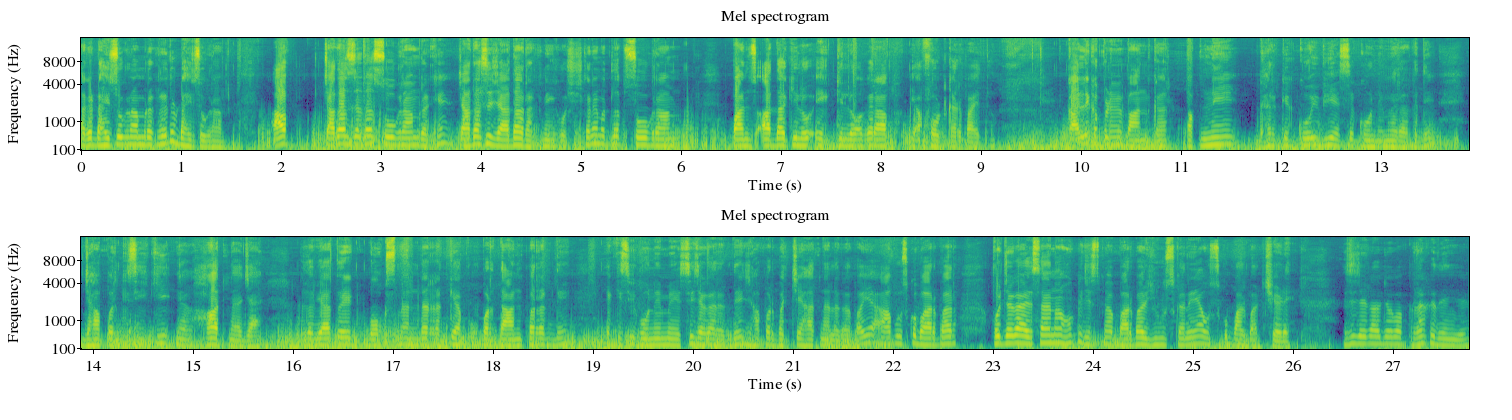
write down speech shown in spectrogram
अगर ढाई सौ ग्राम रख रहे हैं तो ढाई सौ ग्राम। आप ज़्यादा से ज़्यादा सौ ग्राम रखें, ज़्यादा से ज़्यादा रखने की कोशिश करें। मतलब सौ ग्राम, पाँच आधा किलो, एक किलो अगर आप अफोर्ड कर पाए तो। काले कपड़े में बाँध कर अपने घर के कोई भी ऐसे कोने में रख दें, जहाँ पर किसी की हाथ ना जाए। मतलब या तो एक बॉक्स में अंदर रख के आप ऊपर दान पर रख दें, या किसी कोने में ऐसी जगह रख दें, जहाँ पर बच्चे हाथ ना लगा पाए आप उसको बार बार वो जगह ऐसा ना हो कि जिसमें आप बार बार यूज़ करें, या उसको बार बार छेड़ें। इसी जगह जब आप रख देंगे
